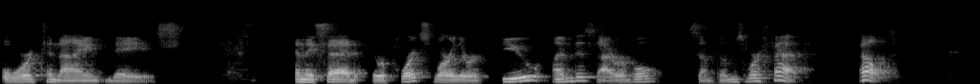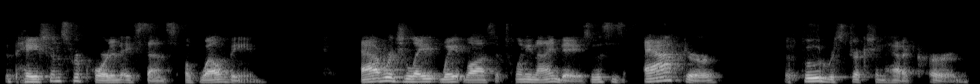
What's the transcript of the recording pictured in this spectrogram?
four to nine days. And they said the reports were there were few undesirable symptoms were felt. felt. The patients reported a sense of well being. Average weight loss at 29 days. So this is after the food restriction had occurred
